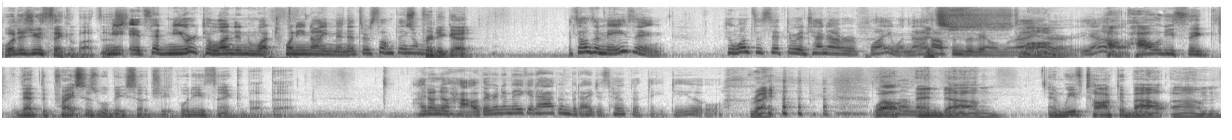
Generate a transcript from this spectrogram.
what did you think about this? It said New York to London in what 29 minutes or something. It's I'm pretty like, good. It sounds amazing. Who wants to sit through a 10-hour flight when that it's option's available, right? Long. Or, yeah. How, how do you think that the prices will be so cheap? What do you think about that? I don't know how they're going to make it happen, but I just hope that they do. Right. Well, um, and um, and we've talked about um,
